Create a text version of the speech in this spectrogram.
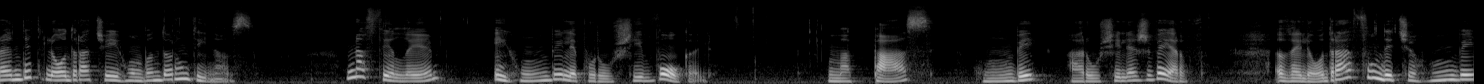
rendit lodrat që i humbën Doruntinës. Në fillim i humbi lepurushi i vogël. Më pas humbi arushi leshverdhë. Dhe lodra e fundit që humbi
